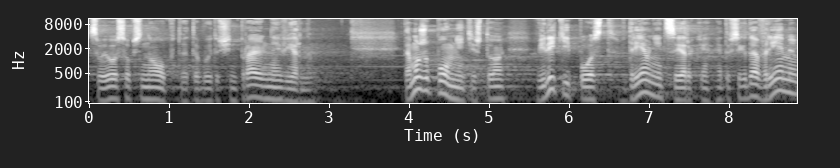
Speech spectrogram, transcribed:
своего собственного опыта. Это будет очень правильно и верно. К тому же помните, что Великий пост в Древней Церкви – это всегда время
